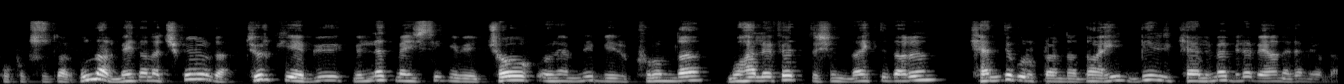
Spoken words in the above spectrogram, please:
hukuksuzlar bunlar meydana çıkıyor da Türkiye Büyük Millet Meclisi gibi çok önemli bir kurumda muhalefet dışında iktidarın kendi gruplarına dahil bir kelime bile beyan edemiyorlar.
